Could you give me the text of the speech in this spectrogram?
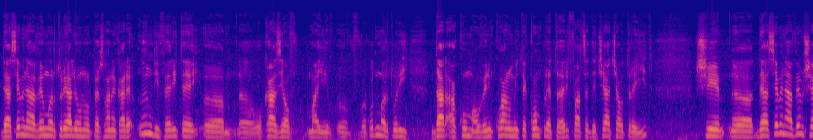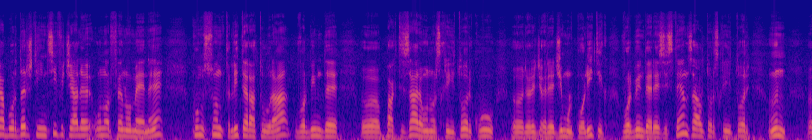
de asemenea, avem mărturii ale unor persoane care în diferite uh, uh, ocazii au mai uh, făcut mărturii, dar acum au venit cu anumite completări față de ceea ce au trăit. Și, uh, de asemenea, avem și abordări științifice ale unor fenomene cum sunt literatura, vorbim de uh, pactizarea unor scriitori cu uh, regimul politic, vorbim de rezistența altor scriitori în uh,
